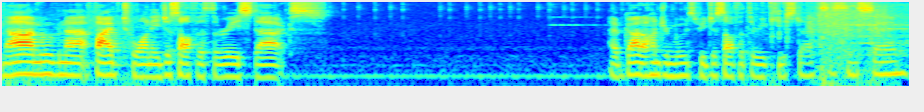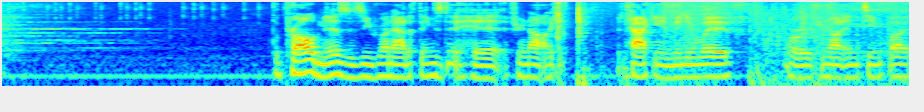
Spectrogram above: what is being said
Now I'm moving at 520 just off of three stacks. I've got 100 move speed just off of three Q stacks. It's insane. The problem is, is you run out of things to hit if you're not like attacking a minion wave or if you're not in a team fight.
